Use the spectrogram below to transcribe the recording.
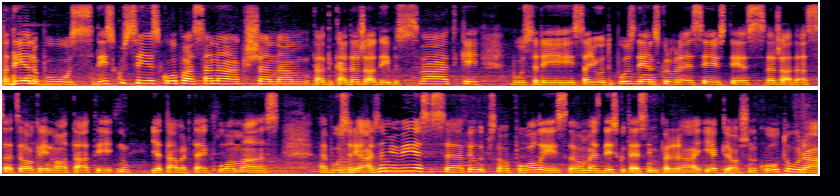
Pa dienu būs diskusijas, kopā sanākšana, tādi kā dažādības svētki. Būs arī sajūta pusdienas, kur varēs iejusties dažādās cilvēku ar invaliditāti, nu, ja tā var teikt, lomās. Būs arī ārzemju viesis, Filips no Polijas, un mēs diskutēsim par iekļaušanu kultūrā,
